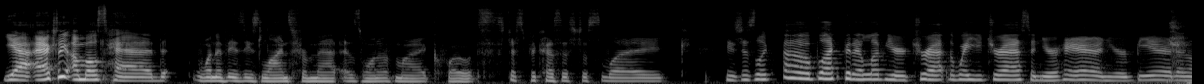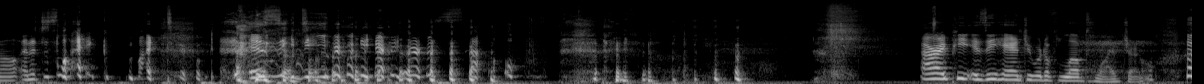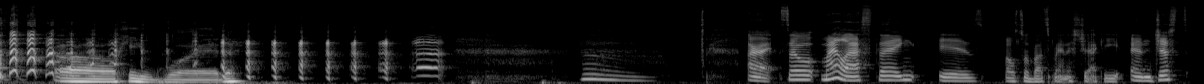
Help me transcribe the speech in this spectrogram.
Yeah, I actually almost had one of Izzy's lines from that as one of my quotes, just because it's just like he's just like, "Oh, Blackbeard, I love your dress, the way you dress, and your hair, and your beard, and all," and it's just like, my dude, Izzy, do you hear yourself? R.I.P. Izzy Hand, you would have loved Live Journal. oh, he would. All right. So my last thing is also about Spanish Jackie and just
